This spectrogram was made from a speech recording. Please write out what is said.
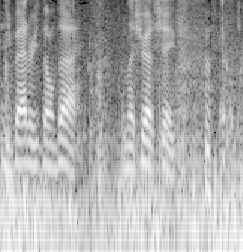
and your batteries don't die unless you're out of shape.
